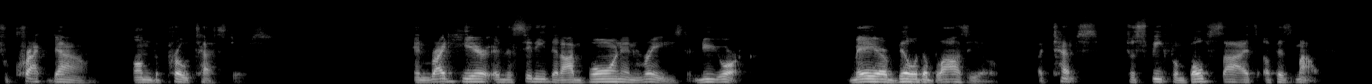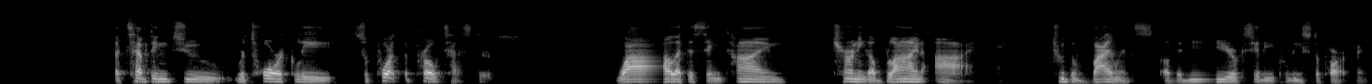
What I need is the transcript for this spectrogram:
to crack down on the protesters. And right here in the city that I'm born and raised, New York, Mayor Bill de Blasio attempts to speak from both sides of his mouth, attempting to rhetorically support the protesters, while at the same time turning a blind eye to the violence of the New York City Police Department.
